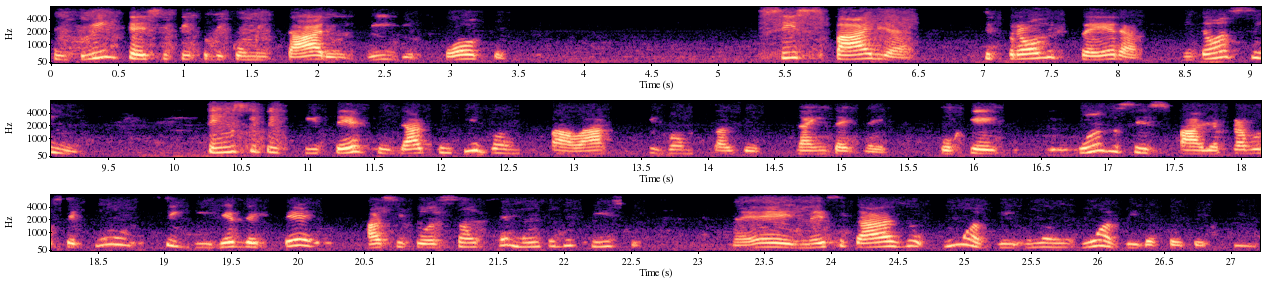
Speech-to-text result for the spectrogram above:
publica esse tipo de comentário, vídeo, foto, se espalha, se prolifera. Então, assim, temos que ter, cuidado com o que vamos falar, que vamos fazer na internet. Porque quando se espalha para você conseguir reverter a situação, é muito difícil. Né? Nesse caso, uma, uma, uma vida foi perdida.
